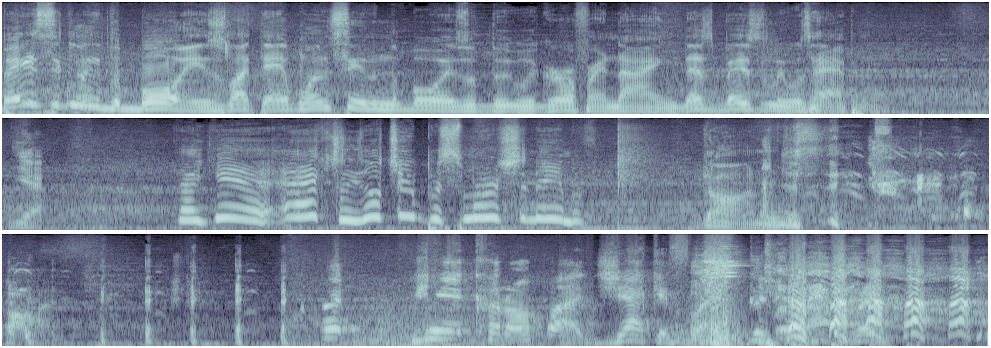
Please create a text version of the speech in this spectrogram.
Basically, the boys, like that one scene in the boys with the with girlfriend dying. That's basically what's happening. Yeah. Like, yeah, actually, don't you besmirch the name of gone? I'm just cut, head cut off by a jacket flap.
